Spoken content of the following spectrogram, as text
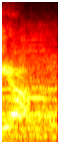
Yeah!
